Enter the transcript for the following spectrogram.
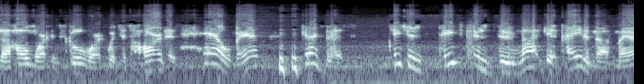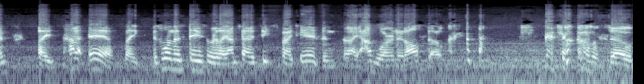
the homework and schoolwork, which is hard as hell, man. Goodness. Teachers, teachers do not get paid enough, man. Like, hot damn. Like, it's one of those things where, like, I'm trying to teach my kids and, like, I'm learning also. so,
